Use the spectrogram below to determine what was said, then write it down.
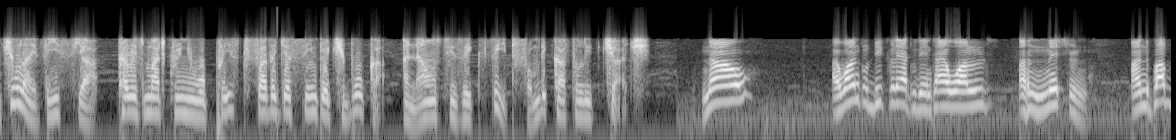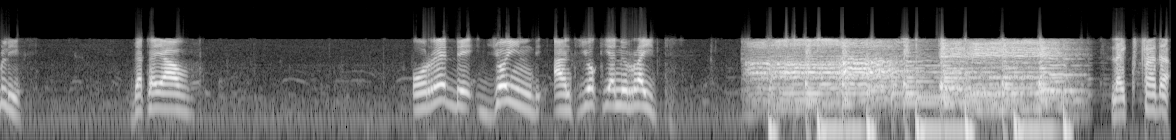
In July this year, charismatic renewal priest Father Jacinto Chibuka announced his exit from the Catholic Church. Now, I want to declare to the entire world and nation and public that I have already joined Antiochian Rite. Like Father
